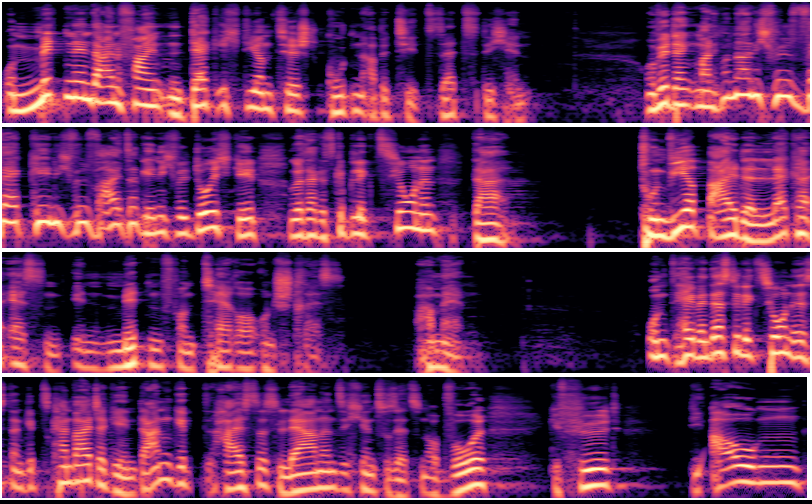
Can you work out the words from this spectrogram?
und mitten in deinen Feinden deck ich dir am Tisch guten Appetit. Setz dich hin. Und wir denken manchmal, nein, ich will weggehen, ich will weitergehen, ich will durchgehen. Und Gott sagt, es gibt Lektionen, da tun wir beide lecker essen inmitten von Terror und Stress. Amen. Und hey, wenn das die Lektion ist, dann gibt es kein Weitergehen. Dann gibt, heißt es, lernen, sich hinzusetzen, obwohl gefühlt die Augen,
